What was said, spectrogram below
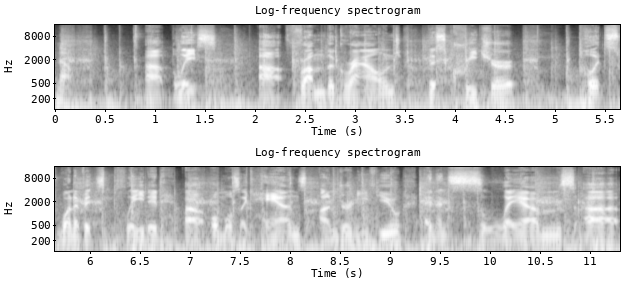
No. Uh, Blaze, uh, from the ground, this creature puts one of its plated, uh, almost like hands underneath you, and then slams uh,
